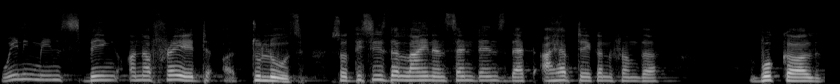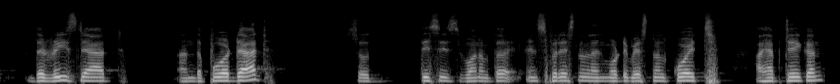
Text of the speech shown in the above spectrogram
winning means being unafraid uh, to lose. So this is the line and sentence that I have taken from the book called The Rich Dad and the Poor Dad. So this is one of the inspirational and motivational quote I have taken.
